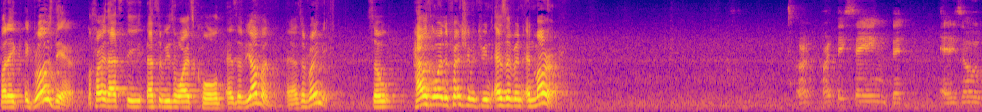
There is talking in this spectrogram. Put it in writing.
but it, it grows there. That's the that's the reason why it's called Ezev Yavin, Ezev Reini. So how is it going to differentiate between Ezev and, and Mara? Aren't, they saying that Azov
